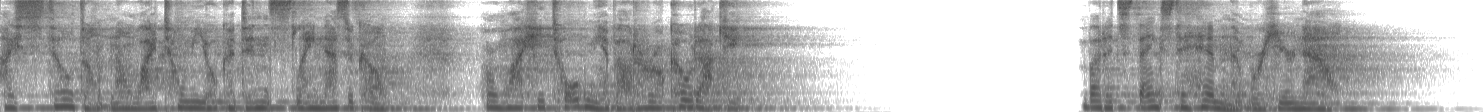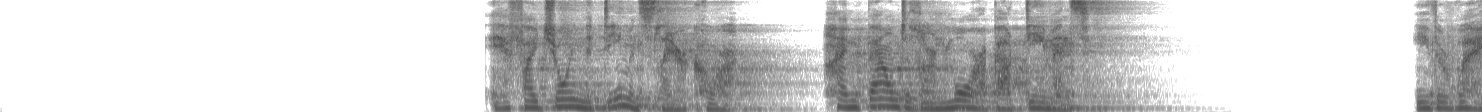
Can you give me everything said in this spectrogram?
I still don't know why Tomioka didn't slay Nezuko, or why he told me about Urokodaki. But it's thanks to him that we're here now. If I join the Demon Slayer Corps, I'm bound to learn more about demons. Either way,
